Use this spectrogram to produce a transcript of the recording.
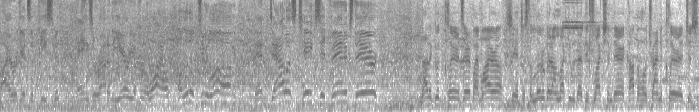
Meira gets a piece of it, hangs around in the area for a while, a little too long, and Dallas takes advantage there. Not a good clearance there by Meira. See it just a little bit unlucky with that deflection there. Kappelhof trying to clear it, just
